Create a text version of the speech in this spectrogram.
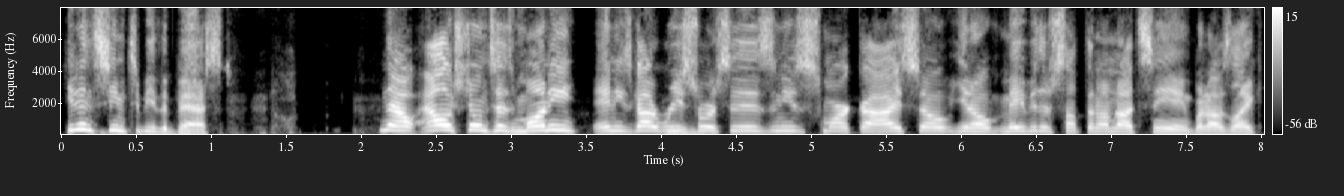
He didn't seem to be the best. Now, Alex Jones has money and he's got hmm. resources and he's a smart guy. So, you know, maybe there's something I'm not seeing, but I was like,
